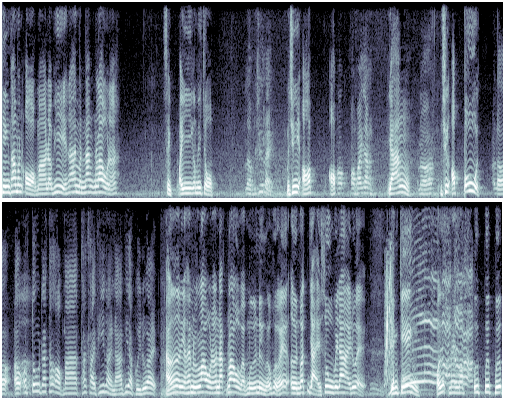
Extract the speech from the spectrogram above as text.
ริง ๆ ถ้ามันออกมาแล้วพี่ถ้าให้มันนั่งเล่านะสิบปีก็ไม่จบ เหรอมันชื่ออะไรมันชื่อออฟออฟออกออกมายังยัง เหรอมันชื่อออฟปูด เหรอเอาเอาตู้นะถ้าออกมาทักทายพี่หน่อยนะ พี่อยากคุยด้วย เออเนี่ยให้มันเล่านะนักเล่าแบบมือหนึ่งแล้วเผยเอิญวัดใหญ่สู้ไม่ได้ด้วย จริงๆปึ๊บแม่งมาปึ๊บปึ๊บปึ๊บ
